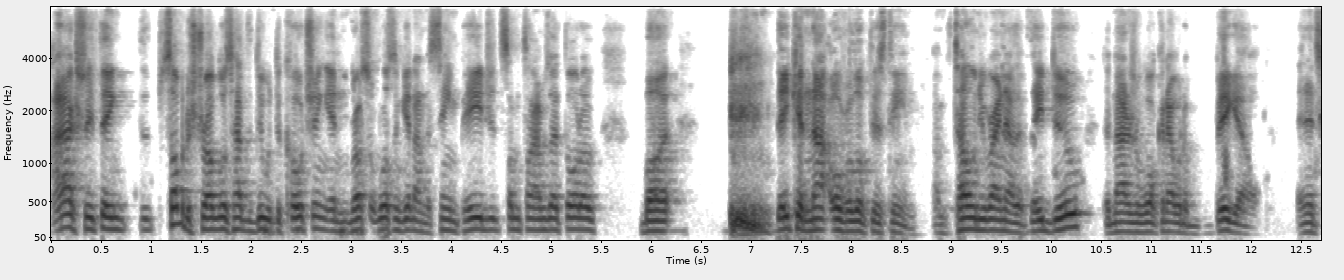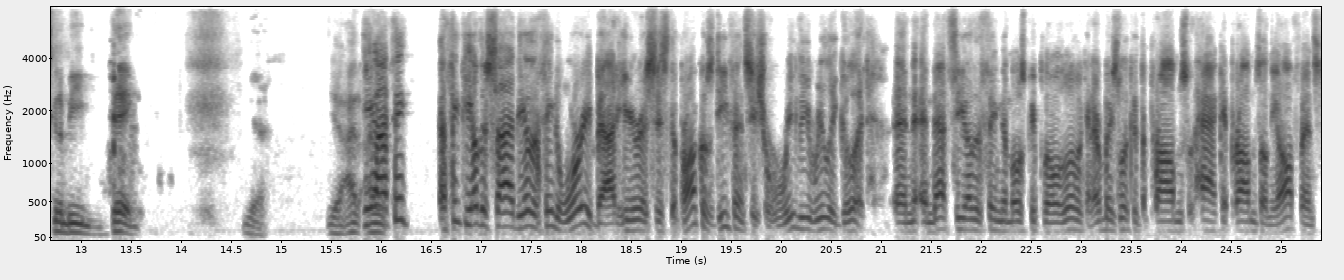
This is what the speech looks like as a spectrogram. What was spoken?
I actually think some of the struggles have to do with the coaching and Russell Wilson getting on the same page. At sometimes I thought of, but they cannot overlook this team. I'm telling you right now, if they do, the Niners are walking out with a big L, and it's going to be big. Yeah, yeah, I, yeah. I, I think I think the other side, the other thing to worry about here is just the Broncos defense is really, really good. And and that's the other thing that most people are looking. At. Everybody's looking at the problems with Hackett, problems on the offense.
